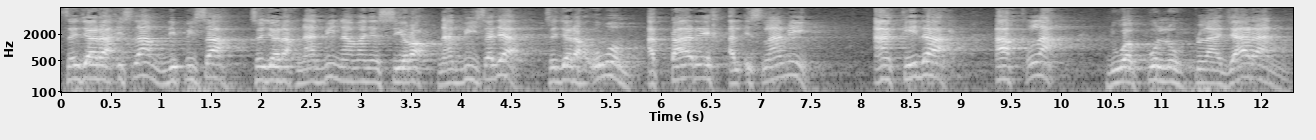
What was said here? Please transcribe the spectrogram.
Sejarah Islam dipisah, sejarah Nabi namanya sirah. Nabi saja, sejarah umum, at-tarikh al-islami, akidah, akhlak, 20 pelajaran.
